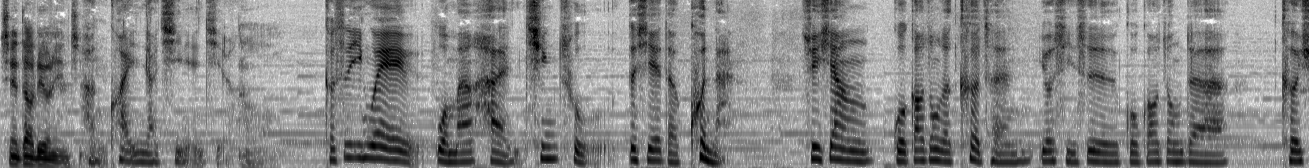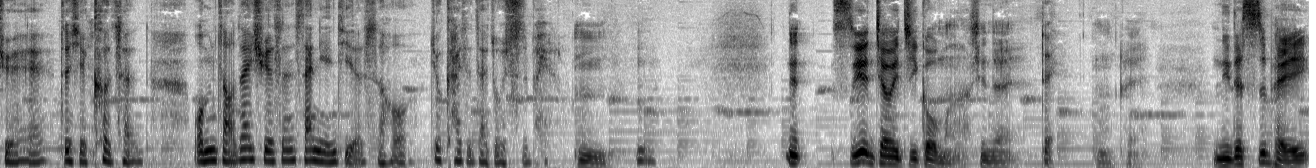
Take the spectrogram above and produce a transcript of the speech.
现在到六年级。很快已经到七年级了。哦，可是因为我们很清楚这些的困难，所以像国高中的课程，尤其是国高中的科学这些课程，我们早在学生三年级的时候就开始在做适配了。嗯嗯。那实验教育机构嘛，现在对，嗯，OK。你的师培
